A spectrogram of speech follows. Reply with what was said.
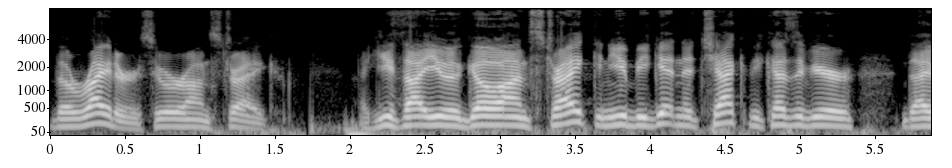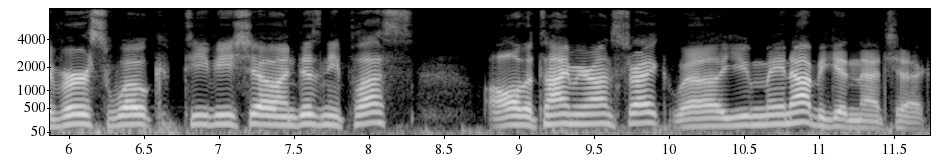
the writers who are on strike. Like you thought you would go on strike and you'd be getting a check because of your diverse woke TV show on Disney Plus all the time you're on strike, well, you may not be getting that check.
